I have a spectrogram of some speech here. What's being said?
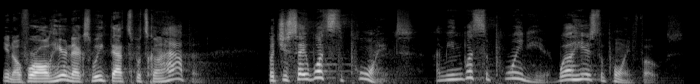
You know, if we're all here next week, that's what's going to happen. But you say, what's the point? I mean, what's the point here? Well, here's the point, folks.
